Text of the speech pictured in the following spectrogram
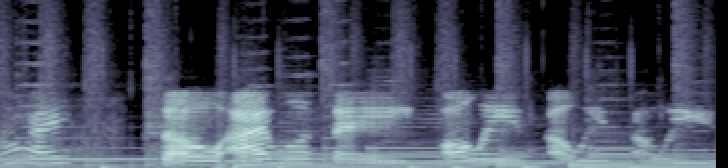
All right. So I will say, always, always, always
